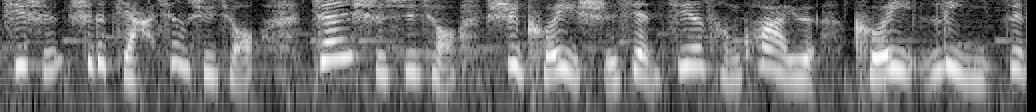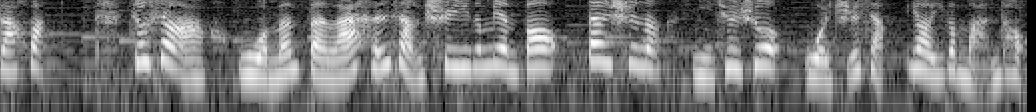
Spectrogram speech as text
其实是个假性需求；真实需求是可以实现阶层跨越，可以利益最大化。就像啊，我们本来很想吃一个面包，但是呢，你却说我只想要一个馒头。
